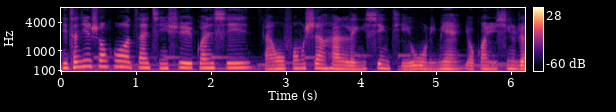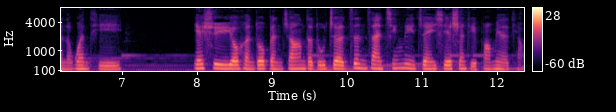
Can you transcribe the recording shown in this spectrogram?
你曾经说过，在情绪关系、财务丰盛和灵性体悟里面有关于信任的问题。也许有很多本章的读者正在经历这一些身体方面的挑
